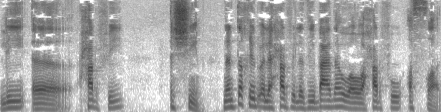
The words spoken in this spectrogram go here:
لحرف الشين. ننتقل إلى الحرف الذي بعده وهو حرف الصاد.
